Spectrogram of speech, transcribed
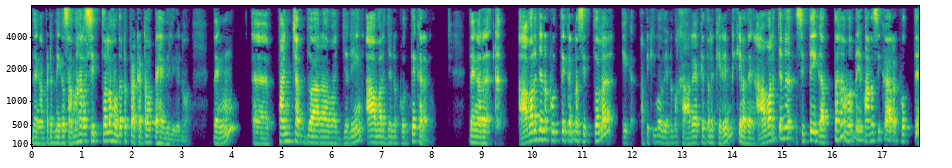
දැන් අපිට මේක සමහර සිත්වල හොඳට ප්‍රකටව පැහැදිලි වෙනවා. දැන් පංචද්වාරා වජ්ජණයෙන් ආවර්ජන කෘත්‍ය කරනවා. දැන් අර ආවර්ජන කෘත්‍ය කරන සිත්වල ඒක අපි කිව්වා වෙනම කාර්යයක් එතන කෙරෙන්නේ කියලා. දැන් ආවර්ජන සිතේ ගත්තාම මේ මානසිකාර කෘත්‍ය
